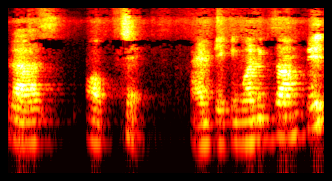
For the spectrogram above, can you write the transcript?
plus object. I am taking one example.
